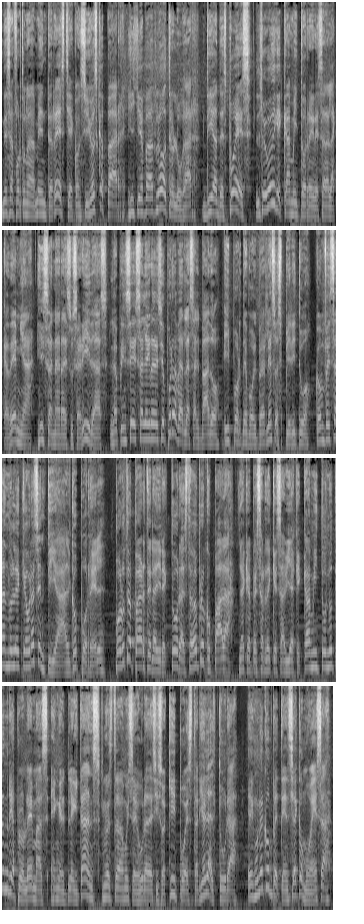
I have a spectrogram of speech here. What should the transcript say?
Desafortunadamente, Restia consiguió escapar y llevarlo a otro lugar. Días después, luego de que Kamito regresara a la academia y sanara de sus heridas, la princesa le agradeció por haberla salvado y por devolverle su espíritu, confesándole que ahora sentía algo por él. Por otra parte, la directora estaba preocupada, ya que a pesar de que sabía que Kamito no tendría problemas en el Blade Dance, no estaba muy segura de si su equipo estaría a la altura en una competencia como esa.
